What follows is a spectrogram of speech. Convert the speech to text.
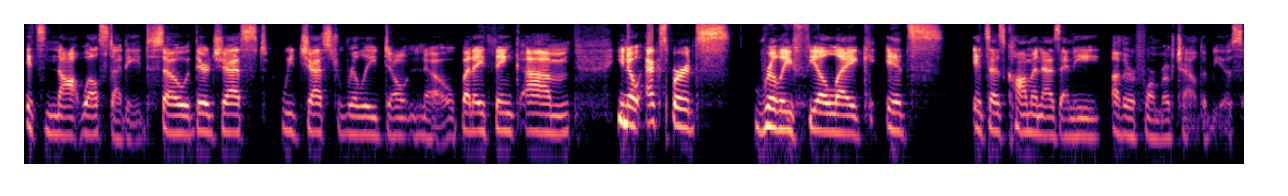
It's not well studied. So they're just, we just really don't know. But I think, um, you know, experts really feel like it's, it's as common as any other form of child abuse.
